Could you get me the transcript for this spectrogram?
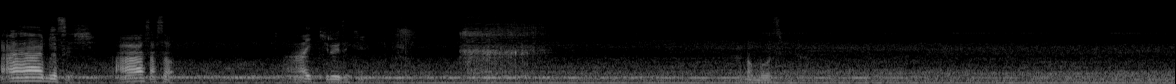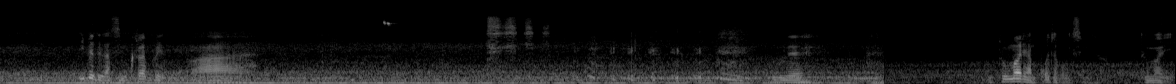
아, 아, 묻었어, 씨. 아, 쌌어. 아, 이 기르기 새끼. 한방 먹었습니다. 입에 들어갔으면 큰일 날 뻔했네. 와. 네. 두 마리 한번 꽂아 보겠습니다. 두 마리.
